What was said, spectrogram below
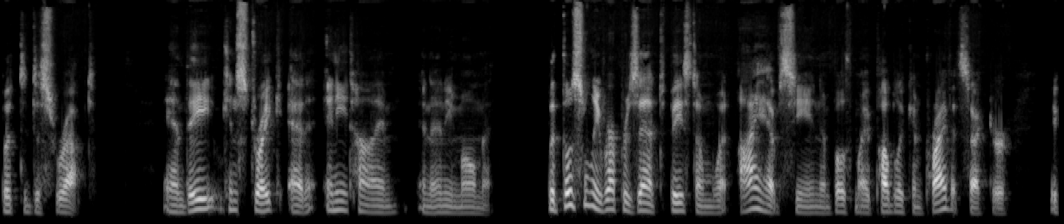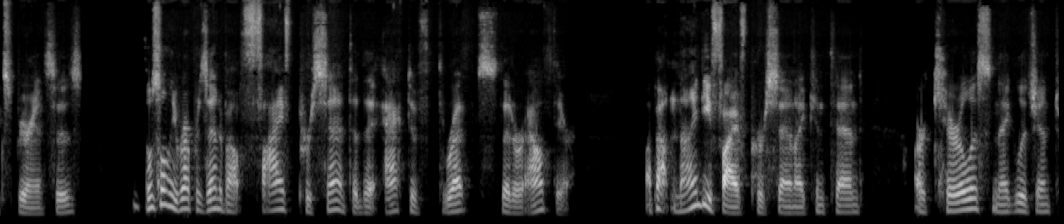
but to disrupt and they can strike at any time and any moment. But those only represent, based on what I have seen in both my public and private sector experiences, those only represent about 5% of the active threats that are out there. About 95%, I contend, are careless, negligent,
